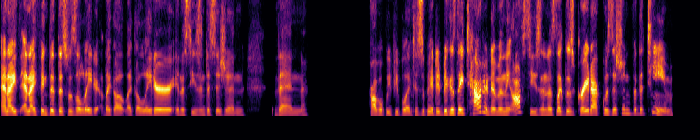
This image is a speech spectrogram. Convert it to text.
And I and I think that this was a later like a like a later in the season decision than probably people anticipated because they touted him in the offseason as like this great acquisition for the team.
